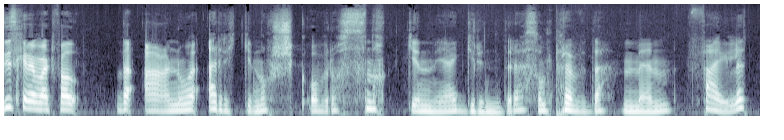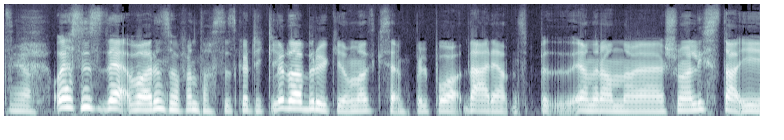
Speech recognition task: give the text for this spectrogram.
De skrev i hvert fall det er noe erkenorsk over å snakke ned gründere som prøvde, men feilet. Ja. Og jeg syns det var en så fantastisk artikkel. og Da bruker han et eksempel på Det er en, en eller annen eh, journalist da, i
